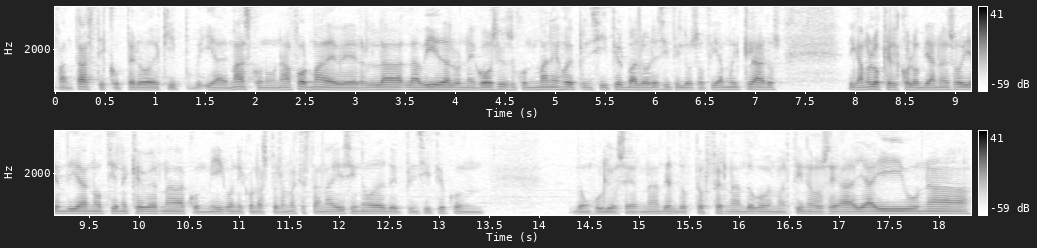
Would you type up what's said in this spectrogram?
fantástico, pero de equipo, y además con una forma de ver la, vida, los negocios, con un manejo de principios, valores y filosofía muy claros. Digamos, lo que el colombiano es hoy en día no tiene que ver nada conmigo ni con las personas que están ahí, sino desde el principio con don Julio Hernández, el doctor Fernando Gómez Martínez. O sea, hay ahí una,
